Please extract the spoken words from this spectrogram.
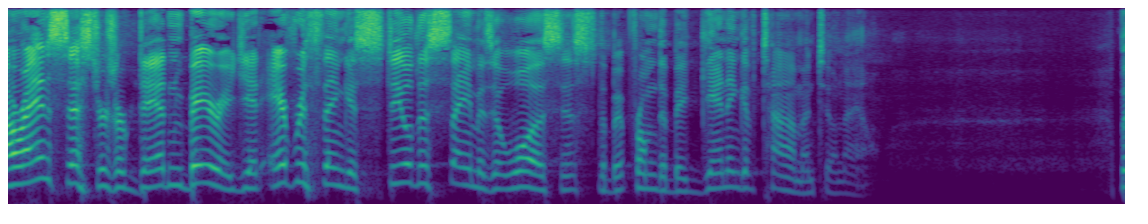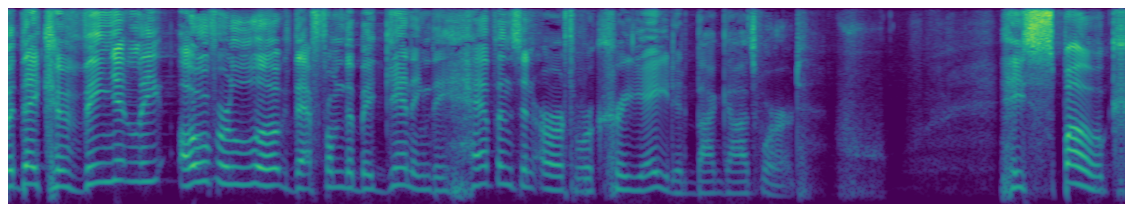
Our ancestors are dead and buried, yet everything is still the same as it was since the, from the beginning of time until now. But they conveniently overlook that from the beginning, the heavens and earth were created by God's word. He spoke,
